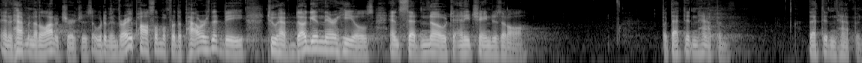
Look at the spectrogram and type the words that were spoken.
and it happened at a lot of churches, it would have been very possible for the powers that be to have dug in their heels and said no to any changes at all. But that didn't happen. That didn't happen.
